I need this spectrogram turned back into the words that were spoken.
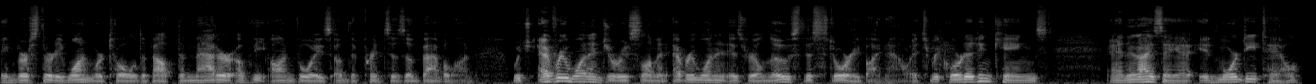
in verse 31, we're told about the matter of the envoys of the princes of Babylon, which everyone in Jerusalem and everyone in Israel knows this story by now. It's recorded in Kings and in Isaiah in more detail,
